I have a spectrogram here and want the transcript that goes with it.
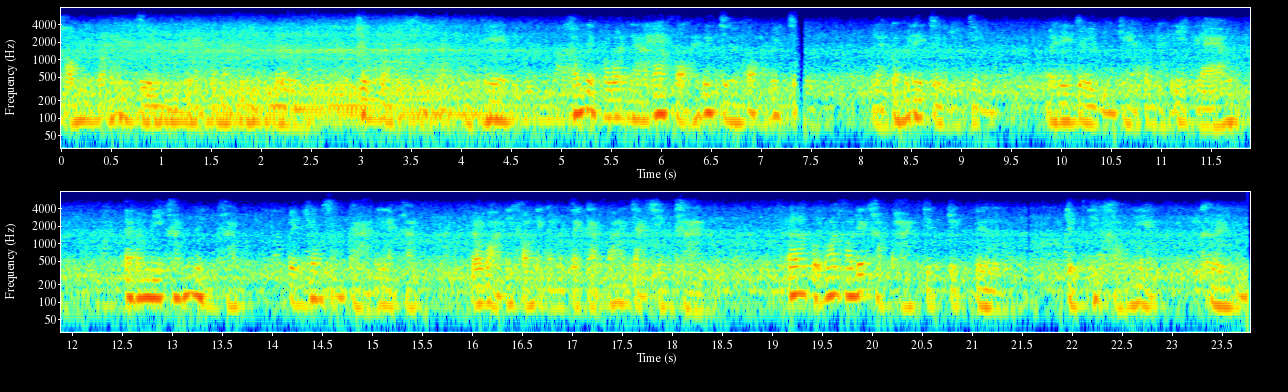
เขาเนี่ยก็ไม่ได้เจอหญิงแก่คนนั้นอีกเลยจนวันที่ขี่กลับกรุงเทพเขาเนี่ยภาวนาว่าขอให้ไม่เจอขอให้ไม่เจอและก็ไม่ได้เจอจริงๆ ไม่ได้เจอหญิงแก่คนนั้นอีกแล้ว แต่มันมีครั้งหนึ่งครับ เป็นช่วงสงกรารนี่แหละครับ ระหว่างที่เขาเนี่ยกำลังจะกลับบ้านจากเชียงคานปรากฏว่าเขาได้ขับผ่านจุดจุดเดิมจุดที่เขาเนี่ยเคยเห็น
